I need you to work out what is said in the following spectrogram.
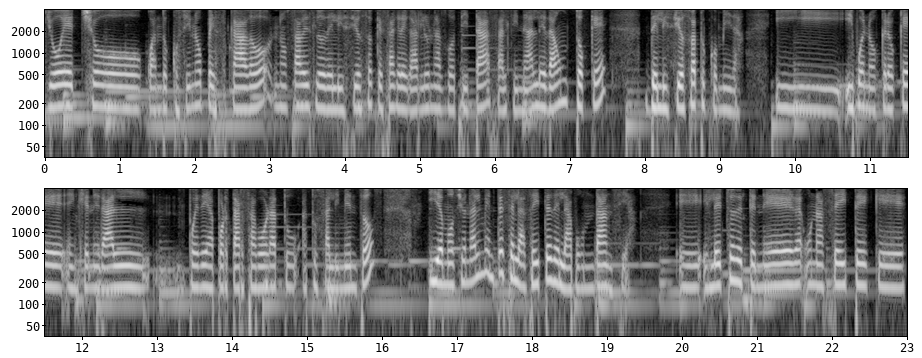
Yo he hecho cuando cocino pescado, no sabes lo delicioso que es agregarle unas gotitas al final, le da un toque delicioso a tu comida. Y, bueno, creo que en general puede aportar sabor a, tu, a tus alimentos y emocionalmente es el aceite de la abundancia. Eh, el hecho de tener un aceite que,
